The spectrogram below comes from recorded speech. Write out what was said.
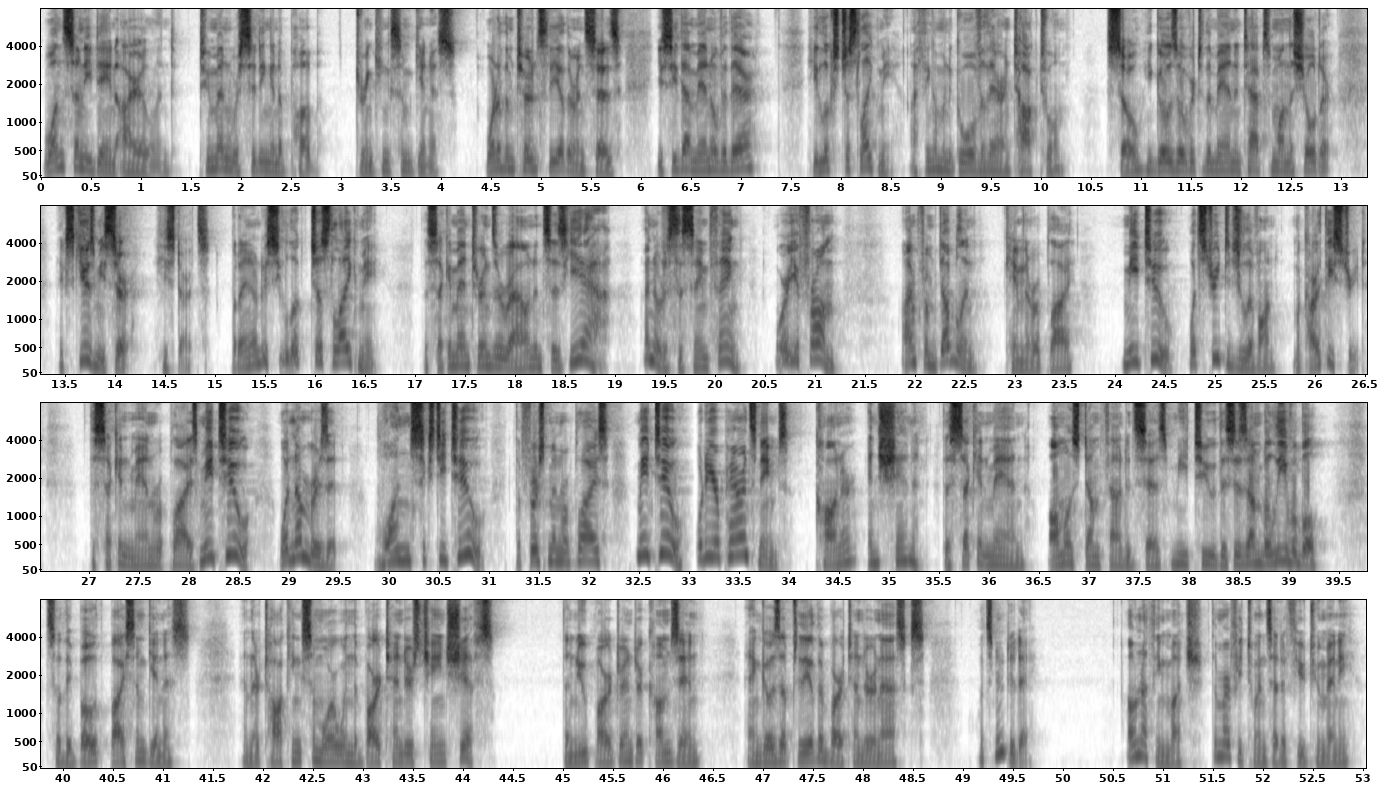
One sunny day in Ireland, two men were sitting in a pub, drinking some Guinness. One of them turns to the other and says, You see that man over there? He looks just like me. I think I'm going to go over there and talk to him. So he goes over to the man and taps him on the shoulder. Excuse me, sir, he starts, but I notice you look just like me. The second man turns around and says, Yeah, I noticed the same thing. Where are you from? I'm from Dublin, came the reply. Me too. What street did you live on? McCarthy Street. The second man replies, Me too. What number is it? 162. The first man replies, Me too. What are your parents' names? Connor and Shannon. The second man, almost dumbfounded, says, Me too. This is unbelievable. So they both buy some Guinness and they're talking some more when the bartenders change shifts. The new bartender comes in and goes up to the other bartender and asks, What's new today? Oh, nothing much. The Murphy twins had a few too many.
